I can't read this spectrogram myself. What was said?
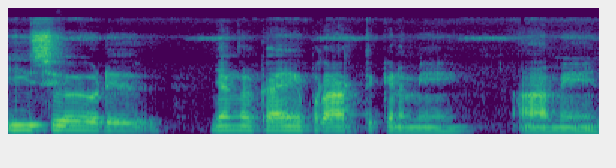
ഈശോയോട് ഞങ്ങൾക്കായി പ്രാർത്ഥിക്കണമേ. ആമേൻ.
